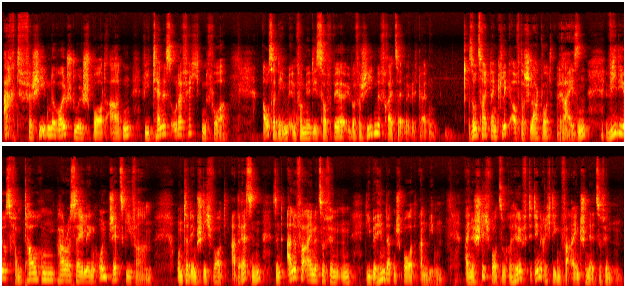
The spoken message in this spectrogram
acht verschiedene Rollstuhlsportarten wie Tennis oder Fechten vor. Außerdem informiert die Software über verschiedene Freizeitmöglichkeiten. So zeigt ein Klick auf das Schlagwort Reisen Videos vom Tauchen, Parasailing und Jetski-Fahren. Unter dem Stichwort Adressen sind alle Vereine zu finden, die Behindertensport anbieten. Eine Stichwortsuche hilft, den richtigen Verein schnell zu finden.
